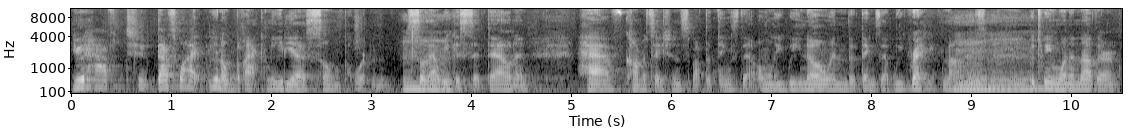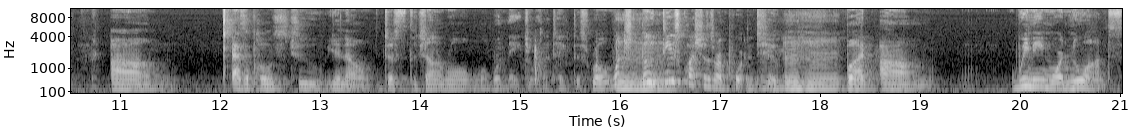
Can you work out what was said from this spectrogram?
you have to. That's why you know black media is so important, so that we mm-hmm. can sit down and have conversations about the things that only we know and the things that we recognize mm-hmm. between one another, um, as opposed to you know just the general. Well, what made you want to take this role? Which th- mm-hmm. these questions are important too, but. Um, we need more nuance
